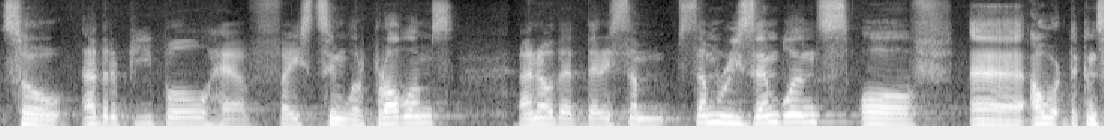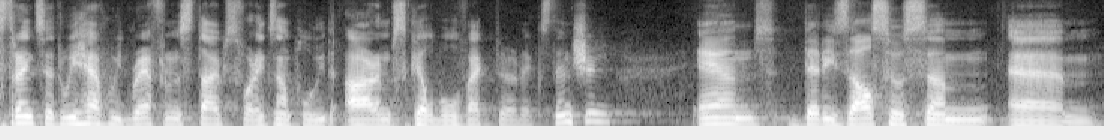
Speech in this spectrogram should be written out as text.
so other people have faced similar problems. I know that there is some, some resemblance of uh, our, the constraints that we have with reference types, for example, with ARM scalable vector extension. And there is also some um,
